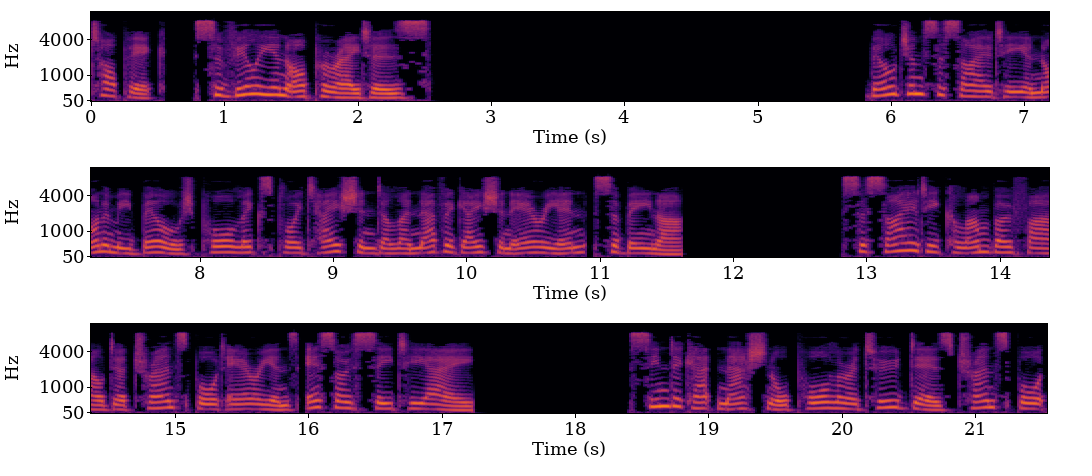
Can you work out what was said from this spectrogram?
Topic: Civilian operators. Belgium Société Anonyme Belge pour l'exploitation de la navigation aérienne Sabena. Société Colombophile de transport aériens SOCTA Syndicat National pour l'étude des transports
